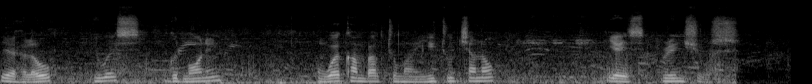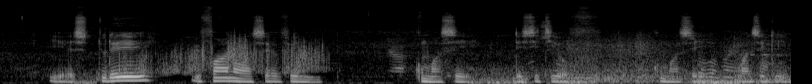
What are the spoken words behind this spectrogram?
Yeah, hello, US. Good morning, and welcome back to my YouTube channel. Yes, Green Shoes. Yes, today we find ourselves in Kumasi, the city of Kumasi, once again,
